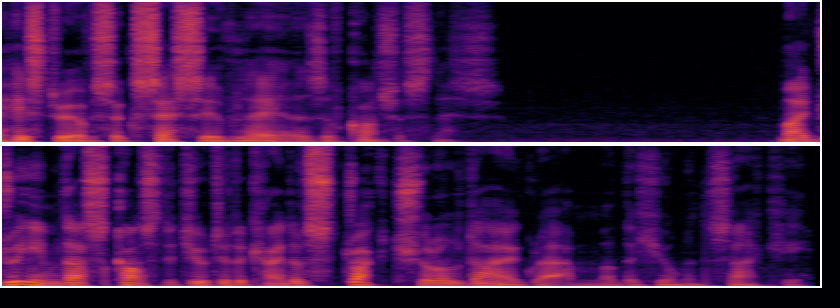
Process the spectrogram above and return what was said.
a history of successive layers of consciousness. My dream thus constituted a kind of structural diagram of the human psyche.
